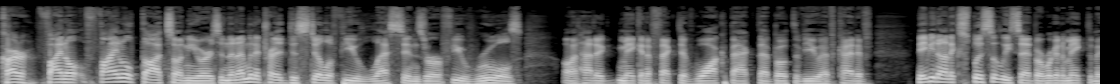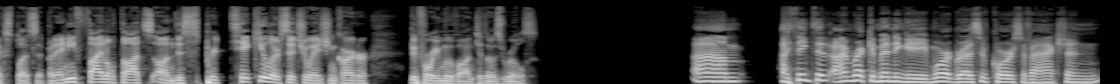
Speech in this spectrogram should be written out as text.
Carter, final final thoughts on yours, and then I'm going to try to distill a few lessons or a few rules on how to make an effective walk back that both of you have kind of maybe not explicitly said, but we're going to make them explicit. But any final thoughts on this particular situation, Carter, before we move on to those rules? Um, I think that I'm recommending a more aggressive course of action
